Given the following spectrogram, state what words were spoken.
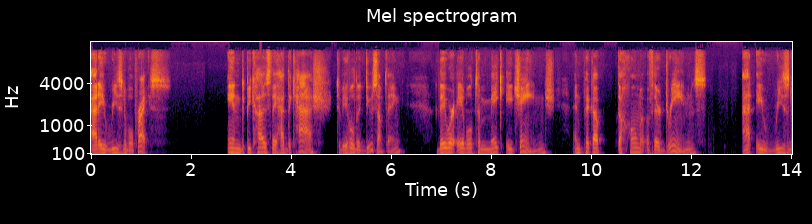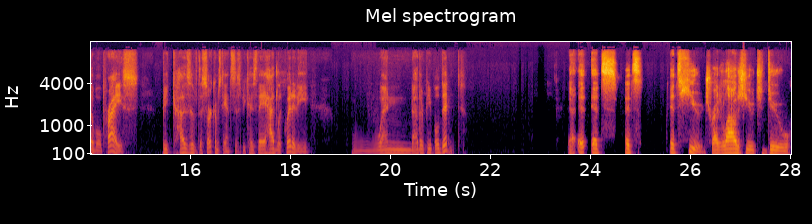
at a reasonable price and because they had the cash to be able to do something, they were able to make a change and pick up the home of their dreams at a reasonable price because of the circumstances, because they had liquidity when other people didn't. Yeah, it, it's it's it's huge, right? It allows you to do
